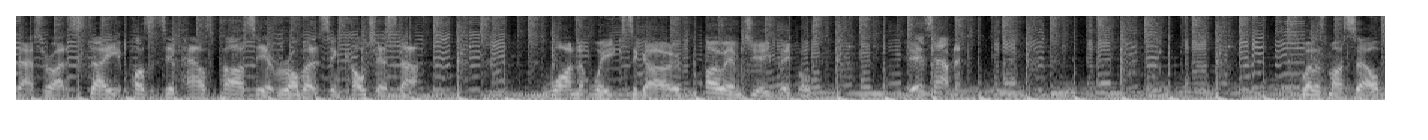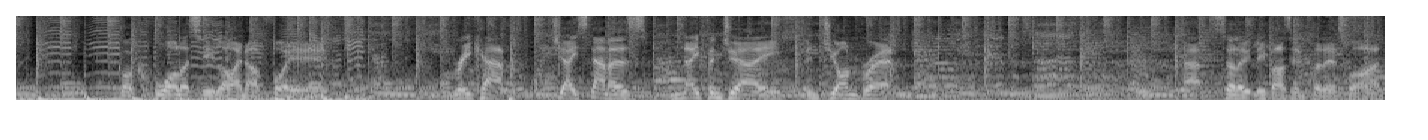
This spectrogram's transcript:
That's right, a Stay Positive House Party at Roberts in Colchester. One week to go. OMG, people. It's happening. As well as myself, got a quality lineup for you. Recap Jay Stammers, Nathan J, and John Brett. Absolutely buzzing for this one.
